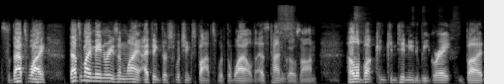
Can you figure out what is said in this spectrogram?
So that's why that's my main reason why I think they're switching spots with the Wild as time goes on. Hellebuyck can continue to be great, but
